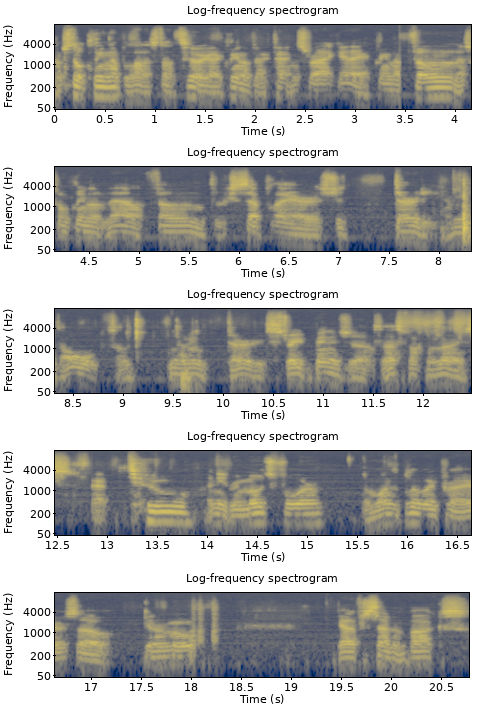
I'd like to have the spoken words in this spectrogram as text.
I'm still cleaning up a lot of stuff too. I gotta clean up that Titans racket. I gotta clean up phone. That's what I'm cleaning up now. Phone the cassette player. It's just dirty. I mean, it's old, so you know what I mean. Dirty, straight vintage though. So that's fucking nice. Got two. I need remotes for. And one's Blu-ray player. So get a remote. Got it for seven bucks.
